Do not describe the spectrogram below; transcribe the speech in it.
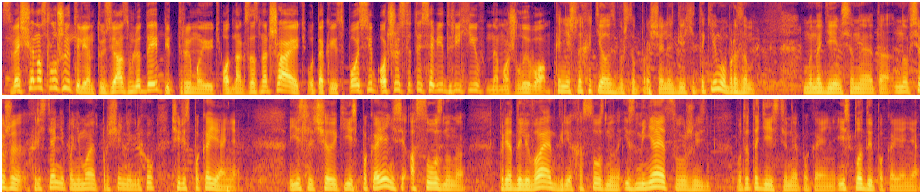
Священнослужителі ентузіазм людей підтримують, однак зазначають, у такий спосіб очиститися від гріхів неможливо. Конечно, хотелось бы, чтобы прощались грехи таким образом. Мы надеемся на это. Но все же христиане понимают прощение грехов через покаяние. И Если в человеке есть покаяние, если осознанно преодолевает грех, осознанно изменяет свою жизнь, вот это действенное покаяние, есть плоды покаяния.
